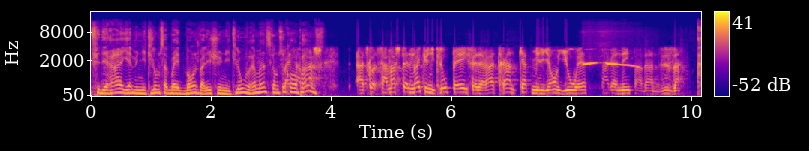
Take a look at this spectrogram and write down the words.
Federer, il aime Uniqlo, ça doit être bon, je vais aller chez Uniqlo. Vraiment, c'est comme ça ben, qu'on pense? En tout cas, ça marche tellement qu'Uniqlo paye Federer 34 millions US par année pendant 10 ans.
